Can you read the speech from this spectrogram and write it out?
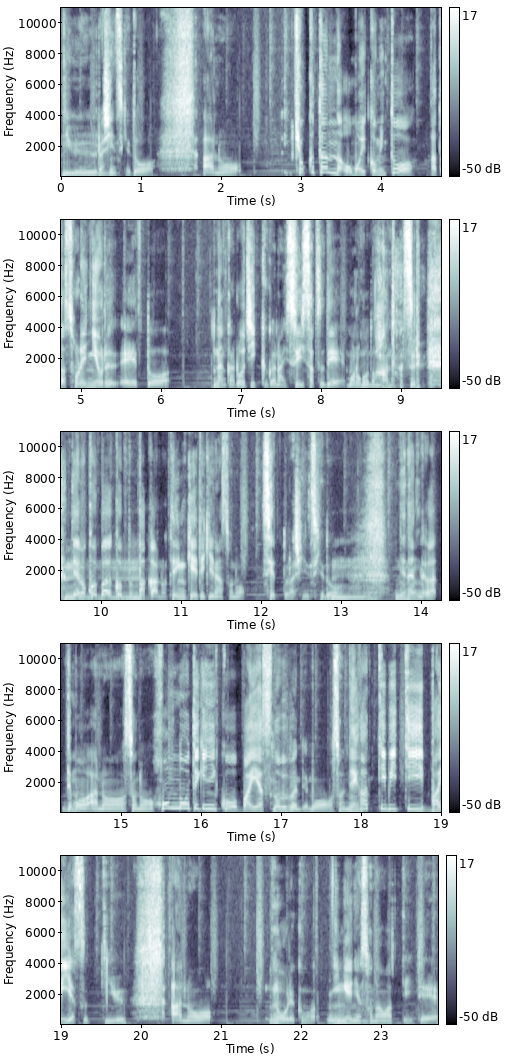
ていうらしいんですけど、あの極端な思い込みとあとはそれによるえっ、となんかロジックがない推察で物事を判断する、でこればこれバカの典型的なそのセットらしいんですけど、うん。でなんかあでもあのその本能的にこうバイアスの部分でもそのネガティビティバイアスっていうあの能力も人間には備わっていて、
